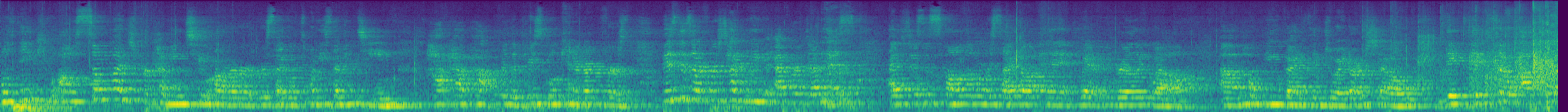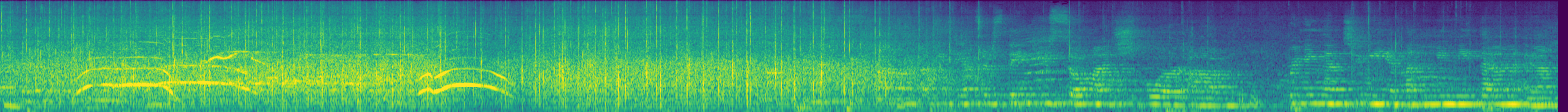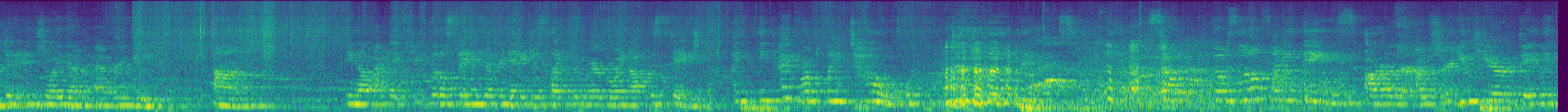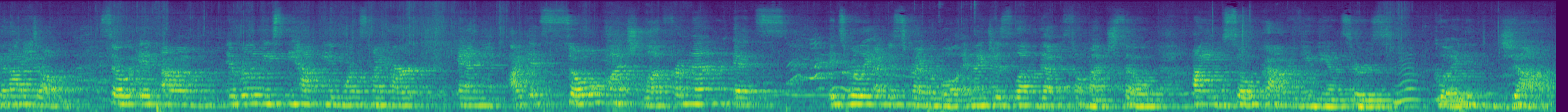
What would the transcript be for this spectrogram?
so much for coming to our recital 2017, Hot, Hot, Hot, for the preschool kindergarten first. This is our first time we've ever done this as just a small little recital, and it went really well. Um, hope you guys enjoyed our show. They did so awesome. Um, these dancers, thank you so much for um, bringing them to me and letting me meet them and get to enjoy them every week. Um, you know, I get cute little sayings every day, just like when we were going off the stage. I think I broke my toe. so those little funny things are, I'm sure you hear daily, but I don't. So it, um, it really makes me happy and warms my heart. And I get so much love from them. It's, it's really indescribable. And I just love them so much. So I am so proud of you dancers. Good job.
